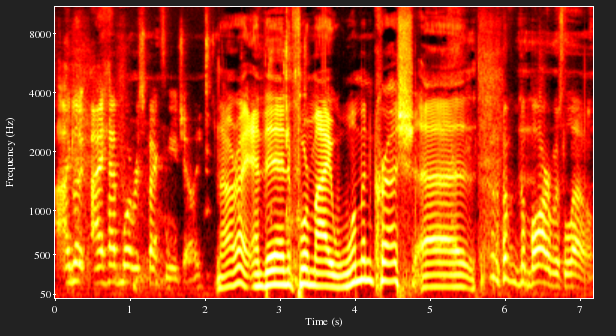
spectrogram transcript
I look. I have more respect for you, Joey. All right, and then for my woman crush, uh, the bar was low.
